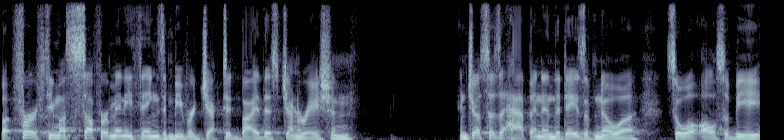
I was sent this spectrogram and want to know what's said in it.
But first, he must suffer many things and be rejected by this generation. And just as it happened in the days of Noah, so will also be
